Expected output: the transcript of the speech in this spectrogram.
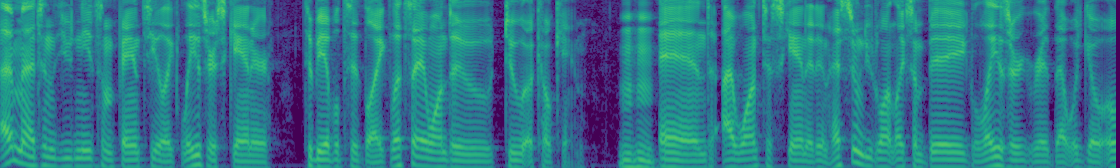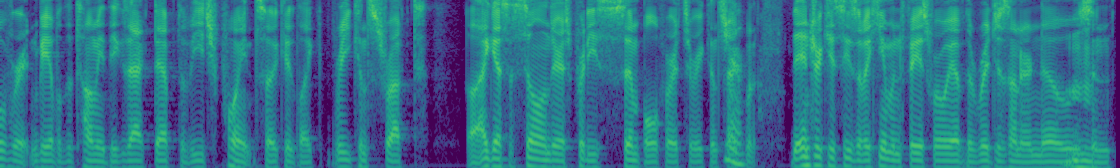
I imagine that you need some fancy like laser scanner to be able to like, let's say I want to do a Coke can. Mm-hmm. and I want to scan it in. I assumed you'd want like some big laser grid that would go over it and be able to tell me the exact depth of each point so I could like reconstruct. I guess a cylinder is pretty simple for it to reconstruct, but the intricacies of a human face where we have the ridges on our nose mm-hmm. and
